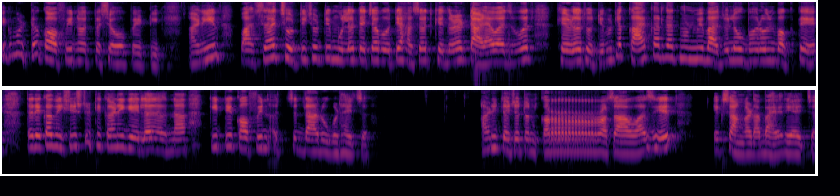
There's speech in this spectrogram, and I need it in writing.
एक मोठं कॉफिन होतं शवपेटी. आणि पाच सहा छोटी छोटी मुलं त्याच्याभोवती हसत खेदळत टाळ्या वाजवत खेळत होती. म्हटलं काय करतात म्हणून मी बाजूला उभं राहून बघते? तर एका विशिष्ट ठिकाणी गेलं ना की ते कॉफिनचं दार उघडायचं. आणि त्याच्यातून कर्र असा आवाज येत एक सांगाडा बाहेर यायचा.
